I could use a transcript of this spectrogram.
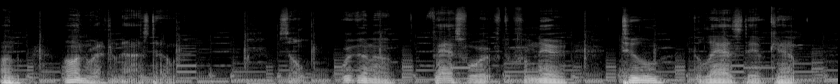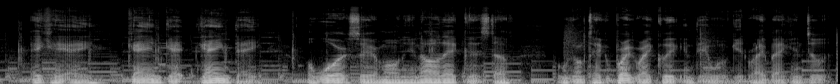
Un, unrecognized talent. So we're gonna fast forward from there to the last day of camp, aka game game day, award ceremony, and all that good stuff. But we're gonna take a break right quick, and then we'll get right back into it.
